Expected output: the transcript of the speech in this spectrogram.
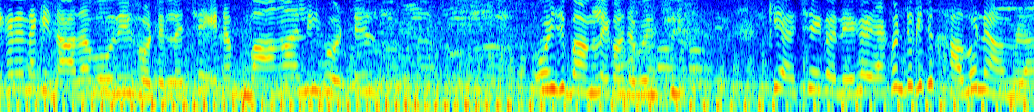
এখানে নাকি দাদা বৌদির হোটেল আছে, এটা বাঙালি হোটেল। ওই যে বাংলায় কথা বলছি। কি আছে এখানে? এখানে এখন তো কিছু খাব না আমরা।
